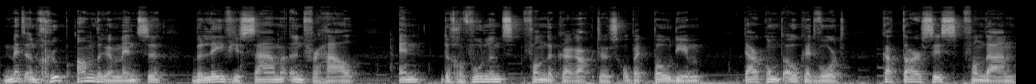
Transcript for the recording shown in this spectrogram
Met een groep andere mensen beleef je samen een verhaal en de gevoelens van de karakters op het podium. Daar komt ook het woord catharsis vandaan.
